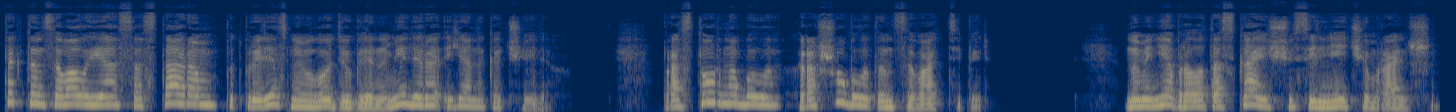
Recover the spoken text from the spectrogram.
Так танцевал я со старым под прелестную мелодию Глена Миллера «Я на качелях». Просторно было, хорошо было танцевать теперь. Но меня брала тоска еще сильнее, чем раньше.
